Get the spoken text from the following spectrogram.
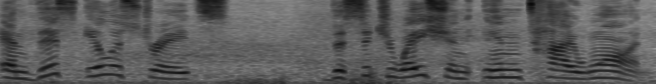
and this illustrates the situation in Taiwan.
